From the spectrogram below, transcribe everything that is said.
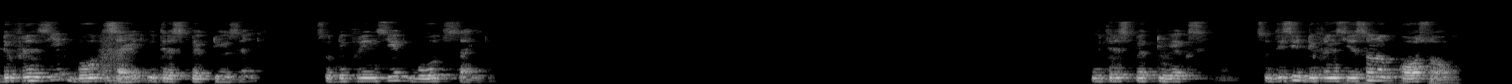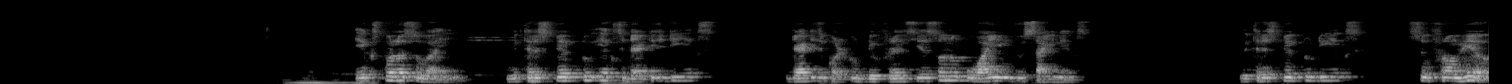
differentiate both side with respect to your side. So differentiate both side. with respect to x. So this is differentiation of cos of x plus y with respect to x that is dx that is equal to differentiation of y into sin x with respect to dx so from here,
